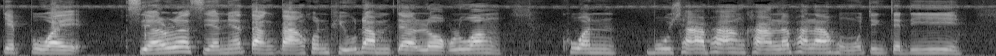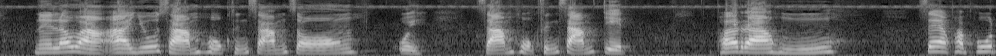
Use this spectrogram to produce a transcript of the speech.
เจ็บป่วยเสียเลือดเสียเนื้อต่างๆ คนผิวดำจะหลอกลวง ควรบูชาพระอังคารและพระราหูจึงจะดี ในระหว่างอายุ 36ถึง32โอ้ย36ถึง37 พระราหู แทรกพระพุธ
